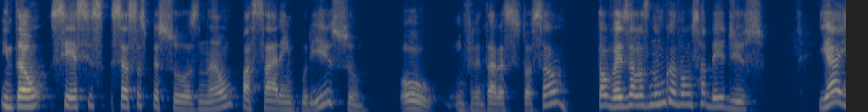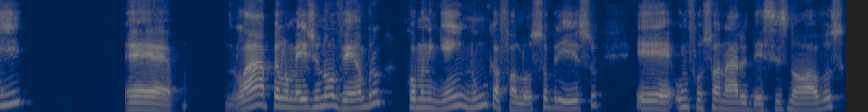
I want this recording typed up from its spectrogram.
Então, se, esses, se essas pessoas não passarem por isso ou enfrentar essa situação, talvez elas nunca vão saber disso. E aí, é, lá pelo mês de novembro, como ninguém nunca falou sobre isso, é, um funcionário desses novos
